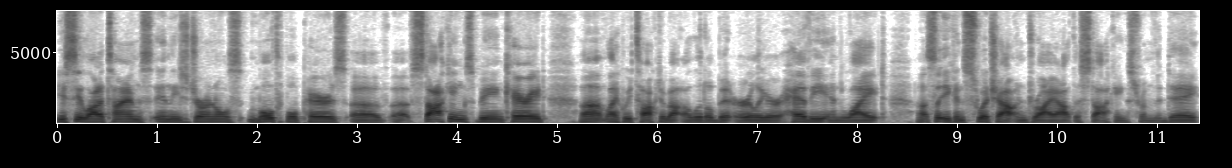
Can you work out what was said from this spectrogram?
You see a lot of times in these journals, multiple pairs of uh, stockings being carried, um, like we talked about a little bit earlier, heavy and light, uh, so you can switch out and dry out the stockings from the day,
